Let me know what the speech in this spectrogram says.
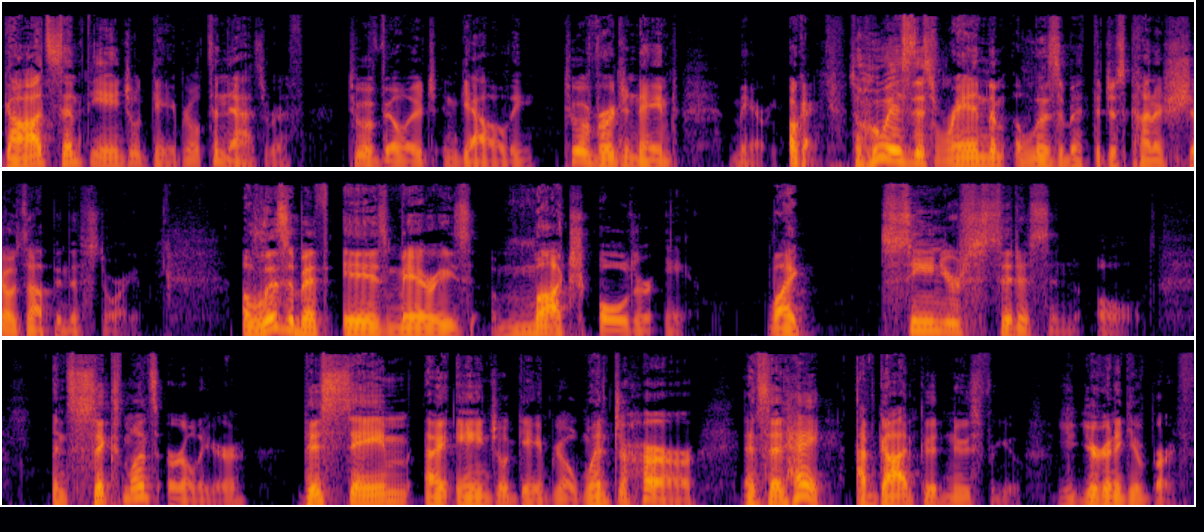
God sent the angel Gabriel to Nazareth, to a village in Galilee, to a virgin named Mary. Okay, so who is this random Elizabeth that just kind of shows up in this story? Elizabeth is Mary's much older aunt, like senior citizen old. And six months earlier, this same uh, angel Gabriel went to her and said, Hey, I've got good news for you. You're going to give birth.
